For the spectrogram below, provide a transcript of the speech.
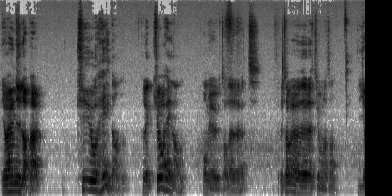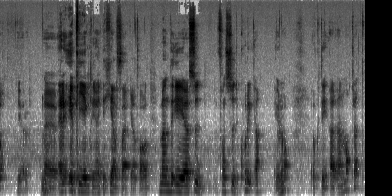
Jag har en ny lapp här. Kyoheidan. Eller Kyoheidan. Om jag uttalar det rätt. Uttalar jag det rätt Jonathan? ja, det gör du. Mm. Eh, eller okej, egentligen, jag är inte helt säker att talat. Men det är syd, från Sydkorea. Är det Mm. Och det är en maträtt.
